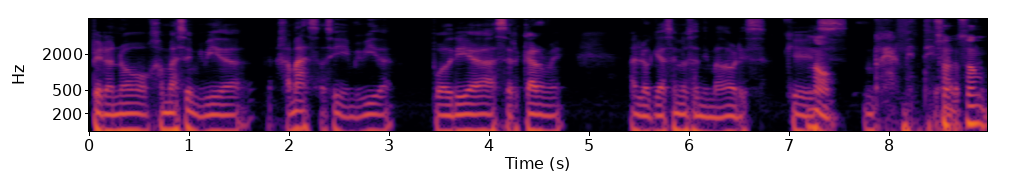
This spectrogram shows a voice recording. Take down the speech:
pero no jamás en mi vida, jamás así en mi vida, podría acercarme a lo que hacen los animadores, que No. es realmente... Son,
